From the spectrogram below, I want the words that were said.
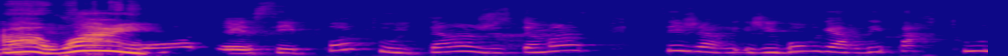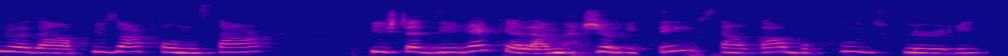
ah ouais! C'est pas tout le temps, justement, tu sais, j'ai beau regarder partout, là, dans plusieurs fournisseurs, puis je te dirais que la majorité, c'est encore beaucoup du fleuri.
